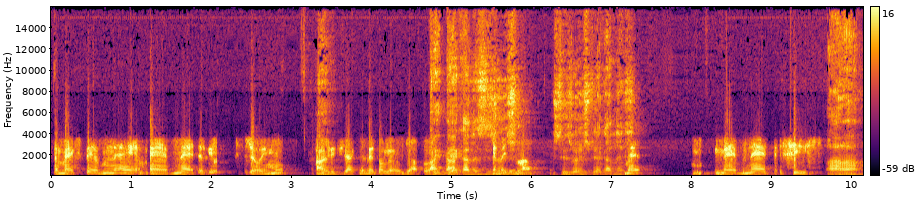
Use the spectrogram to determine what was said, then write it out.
ε, με έχετε εμπνέ- με εμπνέετε δηλαδή στη ζωή μου, αλήθεια, και δεν το λέω για πλάκα. Τι, τι έκανες στη και με ζωή σου; γελάτε. Στη ζωή σου τι έκανες; Με, με εμπνέετε εσείς. Α, α.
